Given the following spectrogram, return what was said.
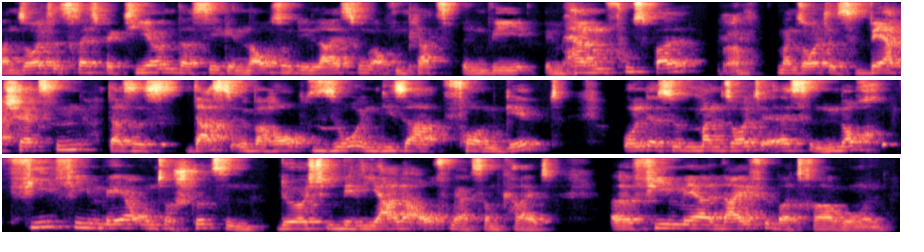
Man sollte es respektieren, dass sie genauso die Leistung auf den Platz bringen wie im Herrenfußball. Ja? Man sollte es wertschätzen, dass es das überhaupt so in dieser Form gibt. Und es, man sollte es noch viel, viel mehr unterstützen durch mediale Aufmerksamkeit, äh, viel mehr Live-Übertragungen,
